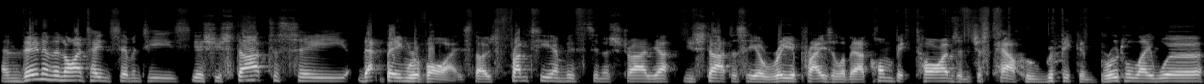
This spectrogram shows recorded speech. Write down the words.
And then in the 1970s, yes, you start to see that being revised. Those frontier myths in Australia, you start to see a reappraisal of our convict times and just how horrific and brutal they were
